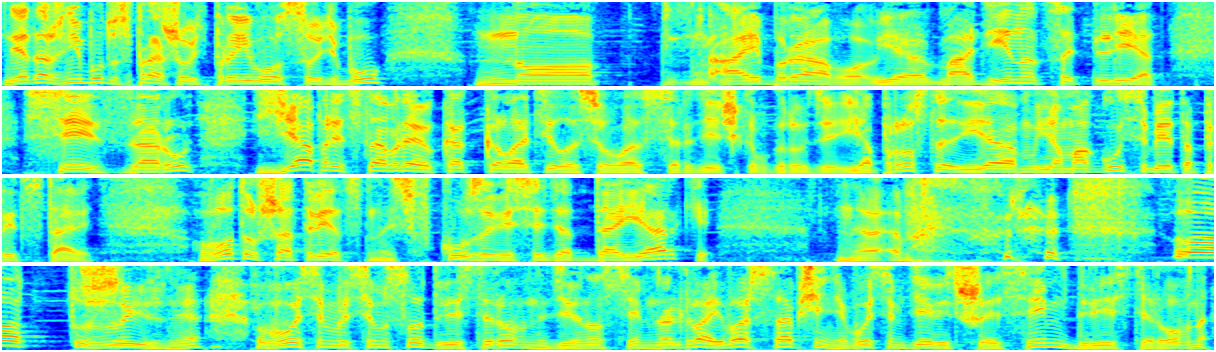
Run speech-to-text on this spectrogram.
Я даже не буду спрашивать про его судьбу, но Ай, браво, я 11 лет сесть за руль. Я представляю, как колотилось у вас сердечко в груди. Я просто, я, я могу себе это представить. Вот уж ответственность. В кузове сидят доярки. Вот жизнь, а. 8 800 200 ровно 9702. И ваше сообщение 8 967 200 ровно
